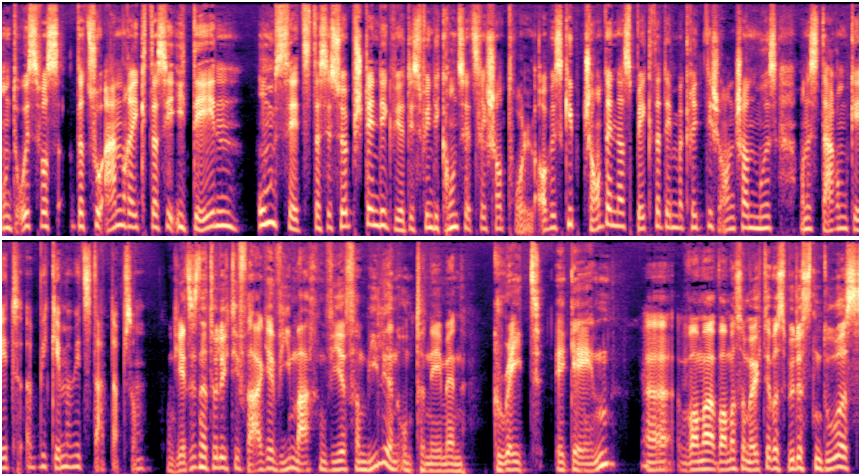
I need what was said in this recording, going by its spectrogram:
Und alles, was dazu anregt, dass ich Ideen umsetzt, dass es selbstständig wird, das finde ich grundsätzlich schon toll. Aber es gibt schon den Aspekt, den man kritisch anschauen muss, wenn es darum geht, wie gehen wir mit Startups um. Und jetzt ist natürlich die Frage, wie machen wir Familienunternehmen great again. Äh, wenn, man, wenn man so möchte, was würdest du aus,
